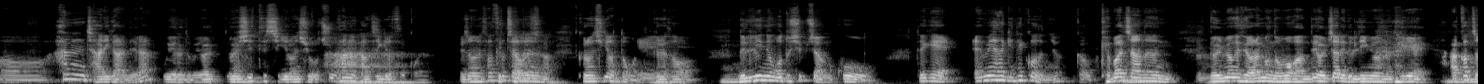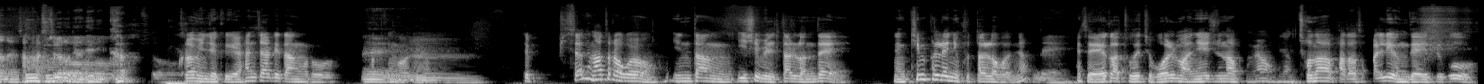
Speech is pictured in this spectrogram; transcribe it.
어, 한 자리가 아니라 뭐 예를 들면 열, 열 시트씩 이런 식으로 추가하는 아. 방식이었을 거예요. 예전에 썼을 그쵸, 때는 그쵸. 그런 식이었던 것 같아요. 예. 그래서 음. 늘리는 것도 쉽지 않고 되게 애매하긴 했거든요. 그러니까 개발자는 음. 10명에서 11명 넘어가는데 10자리 늘리면 되게 아깝잖아요. 돈두 배로 내야 되니까. 그쵸. 그럼 이제 그게 한 자리당으로 네. 바뀐 거네요. 음. 근데 비싸긴 하더라고요. 인당 21달러인데 그냥 팀 플랜이 9달러거든요. 네. 그래서 얘가 도대체 뭘 많이 해주나 보면 그냥 전화 받아서 빨리 응대해주고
